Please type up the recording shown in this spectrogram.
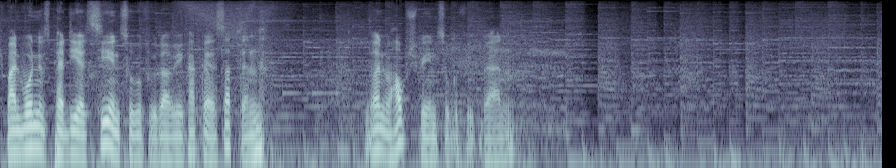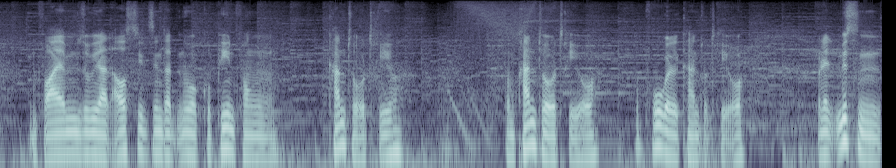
Ich meine, wurden jetzt per DLC hinzugefügt, aber wie kacke ist das denn? Die sollen im Hauptspiel hinzugefügt werden. Vor allem, so wie das aussieht, sind das nur Kopien von Kanto Trio, vom Kanto Trio, Vogel Kanto Trio. Und es müssen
